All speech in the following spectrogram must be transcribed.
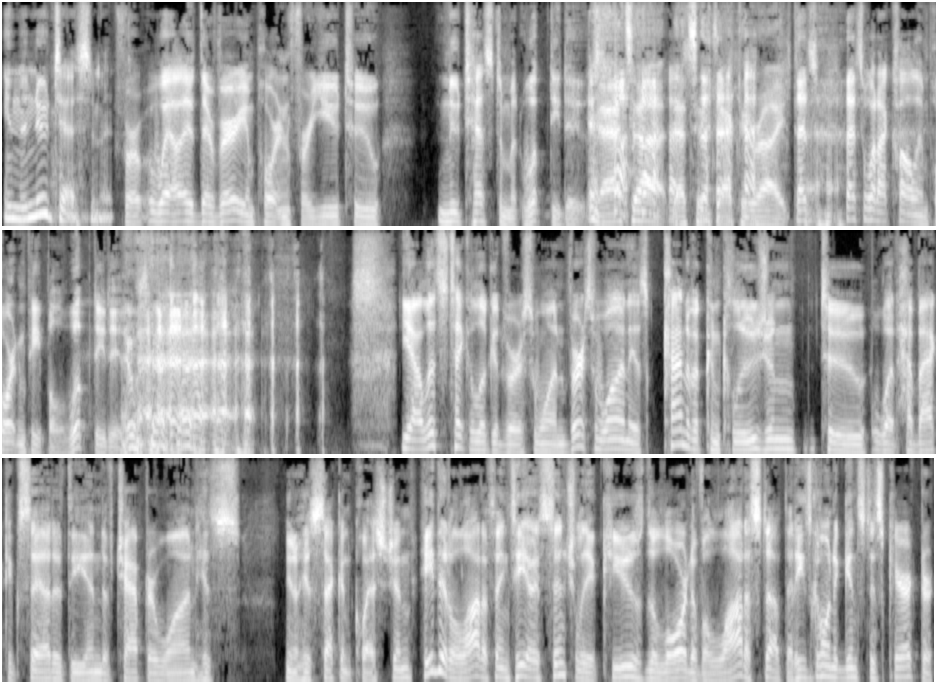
in the New Testament. For Well, they're very important for you to. New Testament whoop de doo. That's uh, that's exactly right. that's that's what I call important people. Whoop de doo. Yeah, let's take a look at verse 1. Verse 1 is kind of a conclusion to what Habakkuk said at the end of chapter 1. His you know, his second question. He did a lot of things. He essentially accused the Lord of a lot of stuff that he's going against his character.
